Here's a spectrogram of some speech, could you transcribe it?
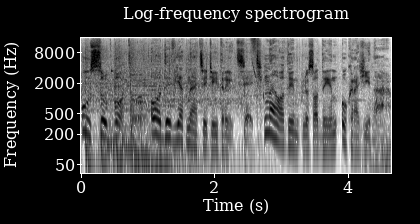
у суботу о 19.30 на 1+,1 Україна.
